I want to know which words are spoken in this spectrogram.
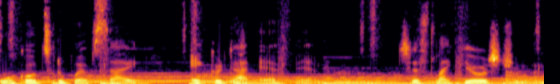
or go to the website anchor.fm, just like yours truly.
